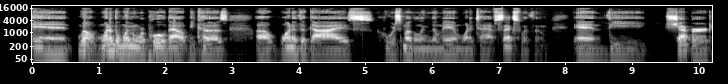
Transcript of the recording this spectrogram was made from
And well, one of the women were pulled out because uh, one of the guys who were smuggling them in wanted to have sex with them. And the shepherd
